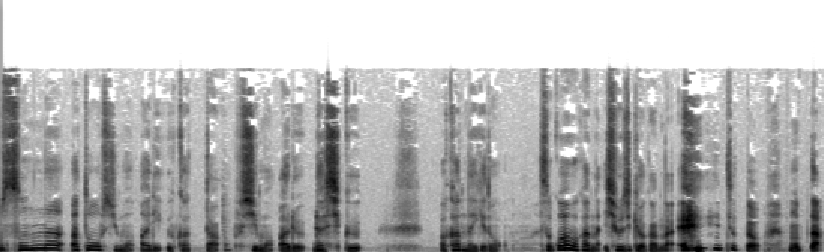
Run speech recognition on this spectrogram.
そんな後押しもあり受かった節もあるらしく。わかんないけど。そこはわかんない。正直わかんない。ちょっと思った、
